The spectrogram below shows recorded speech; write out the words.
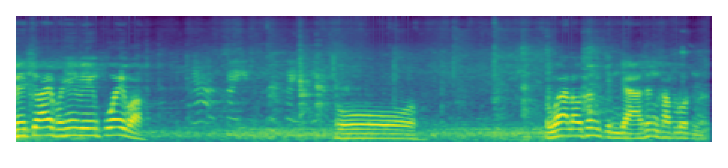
แม่จ้อยพ่อใหญ่เวงป่วยบ่ไข่ไข่โอ้หรือว่าเราทั้งกินยาทั้งขับรถน่ะ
